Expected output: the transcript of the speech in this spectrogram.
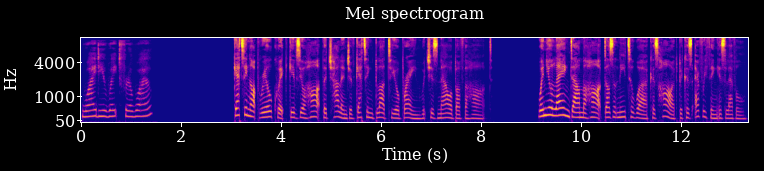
Why do you wait for a while? Getting up real quick gives your heart the challenge of getting blood to your brain, which is now above the heart. When you're laying down, the heart doesn't need to work as hard because everything is level.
